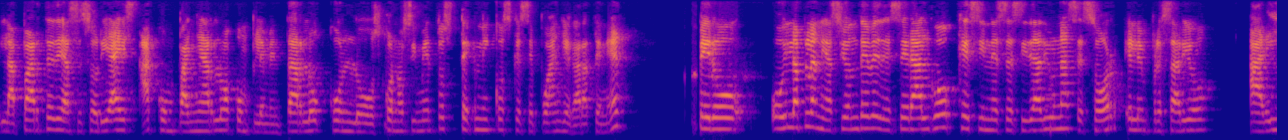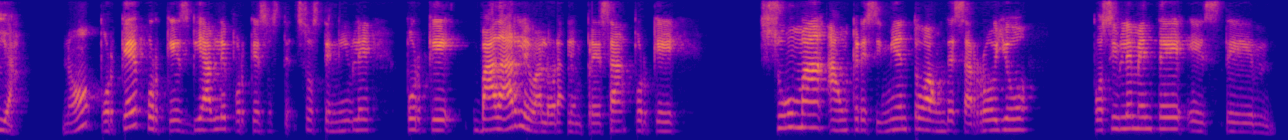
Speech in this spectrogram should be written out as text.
la parte de asesoría es acompañarlo, a complementarlo con los conocimientos técnicos que se puedan llegar a tener, pero hoy la planeación debe de ser algo que sin necesidad de un asesor el empresario haría, ¿no? ¿Por qué? Porque es viable, porque es sostenible, porque va a darle valor a la empresa, porque suma a un crecimiento, a un desarrollo, posiblemente, este,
